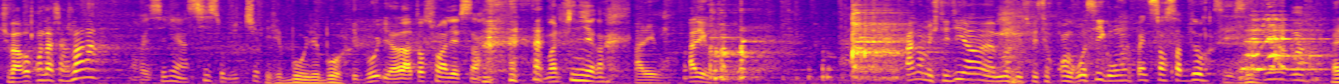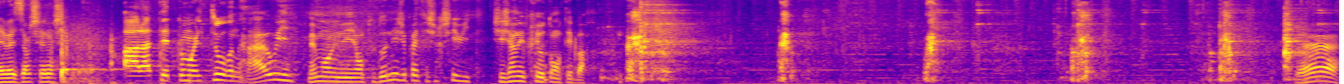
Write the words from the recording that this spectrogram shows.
Tu vas reprendre la charge là, là? On va essayer un 6 objectif. Il est beau, il est beau. Beau. il y a- Attention, Alex. Hein. Ça va mal finir. hein. Allez, gros. Allez, gros. Ah non, mais je t'ai dit, hein, moi je me suis fait surprendre aussi, gros. Pas une séance abdos. C'est hein. Allez, vas-y, enchaîne, enchaîne. Ah, la tête, comment elle tourne. Ah oui, même en ayant tout donné, j'ai pas été chercher vite. J'ai jamais pris autant tes barres. Bien.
